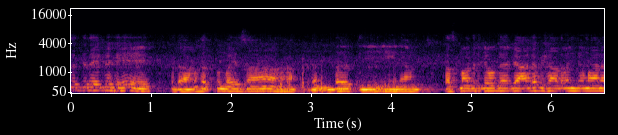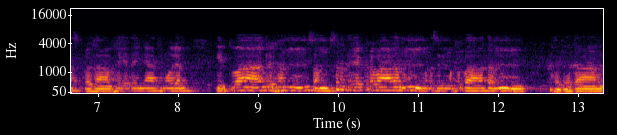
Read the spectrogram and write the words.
സത്യതേ ഗൃഹേ. തഥാ വയസാ ദമ്പതീനാം. തസ്മാതിൽ ലോക രാഗവിഷാദമന്യമാനസ്പൃഹാഭയതൈന്യാധിമൂലം ഹിത്വാ ഗൃഹം സംസൃതചക്രവാളം നൃസിംഹപാദം. ഭഗവാൻ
